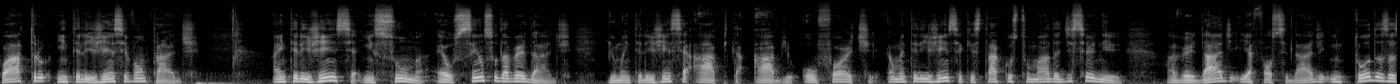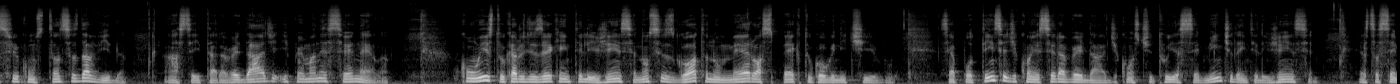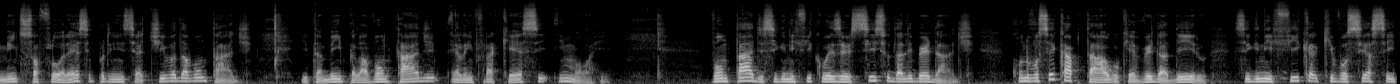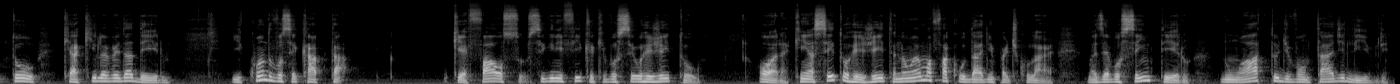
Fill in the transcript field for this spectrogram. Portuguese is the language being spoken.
4. Inteligência e vontade. A inteligência, em suma, é o senso da verdade, e uma inteligência apta, hábil ou forte é uma inteligência que está acostumada a discernir a verdade e a falsidade em todas as circunstâncias da vida, a aceitar a verdade e permanecer nela. Com isto, quero dizer que a inteligência não se esgota no mero aspecto cognitivo. Se a potência de conhecer a verdade constitui a semente da inteligência, esta semente só floresce por iniciativa da vontade, e também pela vontade ela enfraquece e morre. Vontade significa o exercício da liberdade. Quando você capta algo que é verdadeiro, significa que você aceitou que aquilo é verdadeiro. E quando você capta que é falso, significa que você o rejeitou. Ora, quem aceita ou rejeita não é uma faculdade em particular, mas é você inteiro, num ato de vontade livre.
